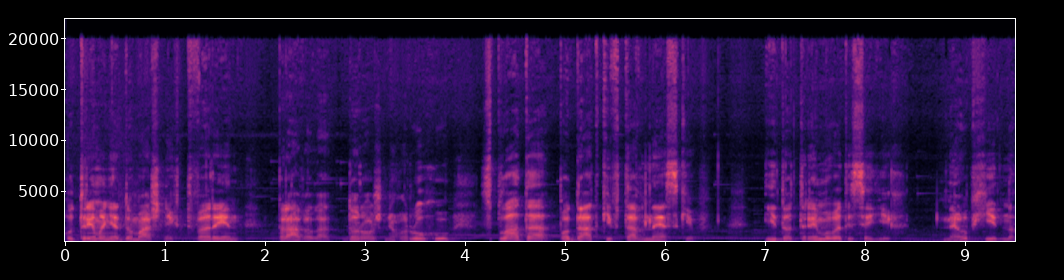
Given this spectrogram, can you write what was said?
утримання домашніх тварин, правила дорожнього руху, сплата податків та внесків. І дотримуватися їх необхідно.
